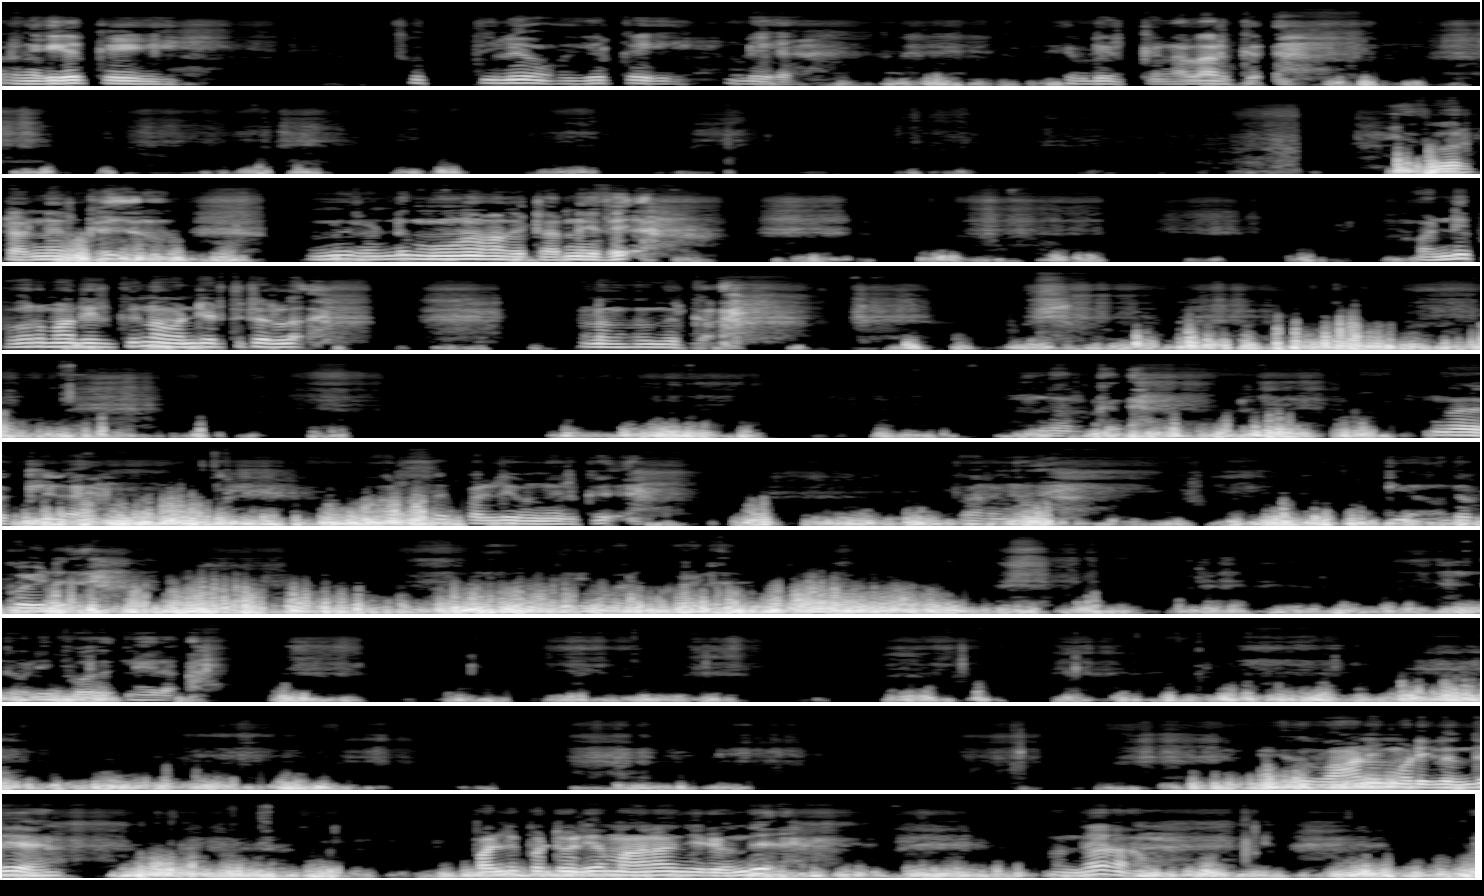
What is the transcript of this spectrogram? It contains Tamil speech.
பாருங்க இயற்கை சுற்றிலும் இயற்கையுடைய எப்படி இருக்குது நல்லா இது ஒரு டன் இருக்குது ஒன்று ரெண்டு மூணாவது டன் இது. வண்டி போகிற மாதிரி இருக்குது நான் வண்டி எடுத்துகிட்டு வரல. நடந்து வந்திருக்கேன். நல்லா இருக்கு. இங்கே கீழே அரசு பள்ளி ஒன்று இருக்குது பாருங்கள் அந்த கோயில். கோயில். இந்த வழி போகுது நேராக இது வாணிமடியிலேருந்து பள்ளிப்பட்டு வழியாக மதனாஞ்சேரி வந்து வந்தால்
